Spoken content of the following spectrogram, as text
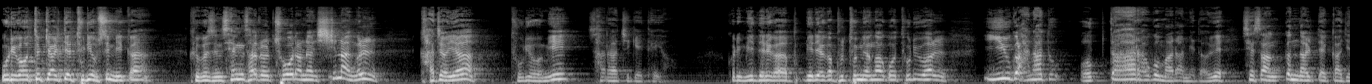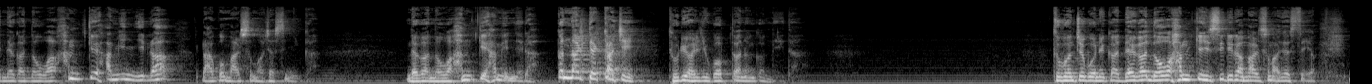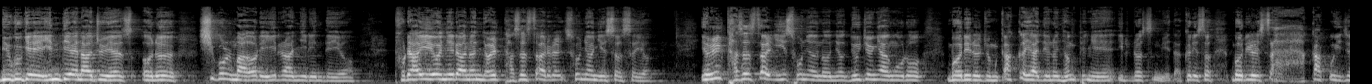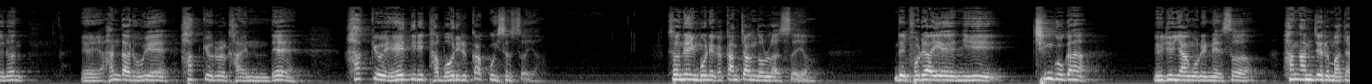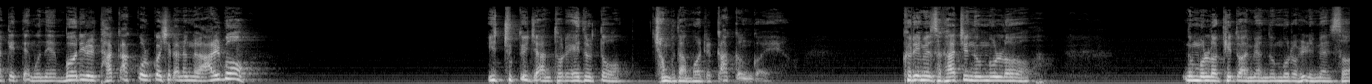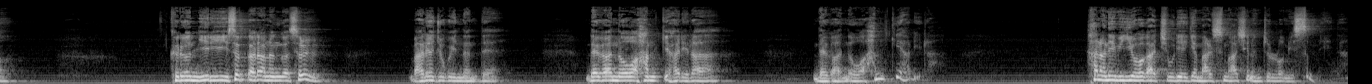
우리가 어떻게 할 때 두렵습니까? 그것은 생사를 초월하는 신앙을 가져야 두려움이 사라지게 돼요. 그리고 미래가, 미래가 불투명하고 두려워할 이유가 하나도 없다라고 말합니다. 왜? 세상 끝날 때까지 내가 너와 함께 함이니라 라고 말씀하셨으니까. 내가 너와 함께 함이니라. 끝날 때까지 두려워할 이유가 없다는 겁니다. 두 번째 보니까 내가 너와 함께 있으리라 말씀하셨어요. 미국의 인디애나주의 어느 시골 마을에 일어난 일인데요. 브라이언이라는 15살 소년이 있었어요. 15살 이 소년은요, 뇌종양으로 머리를 좀 깎아야 되는 형편에 이르렀습니다. 그래서 머리를 싹 깎고 이제는 예, 한달 후에 학교를 갔는데 학교 애들이 다 머리를 깎고 있었어요. 선생님 보니까 깜짝 놀랐어요. 근데 브라이언이 친구가 뇌종양으로 인해서 항암제를 맞았기 때문에 머리를 다 깎고 올 것이라는 걸 알고 이축되지 않도록 애들도 전부 다 머리를 깎은 거예요. 그러면서 같이 눈물로 눈물로 기도하며 눈물을 흘리면서 그런 일이 있었다라는 것을 말해주고 있는데 내가 너와 함께 하리라. 내가 너와 함께 하리라. 하나님이 이와 같이 우리에게 말씀하시는 줄로 믿습니다.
